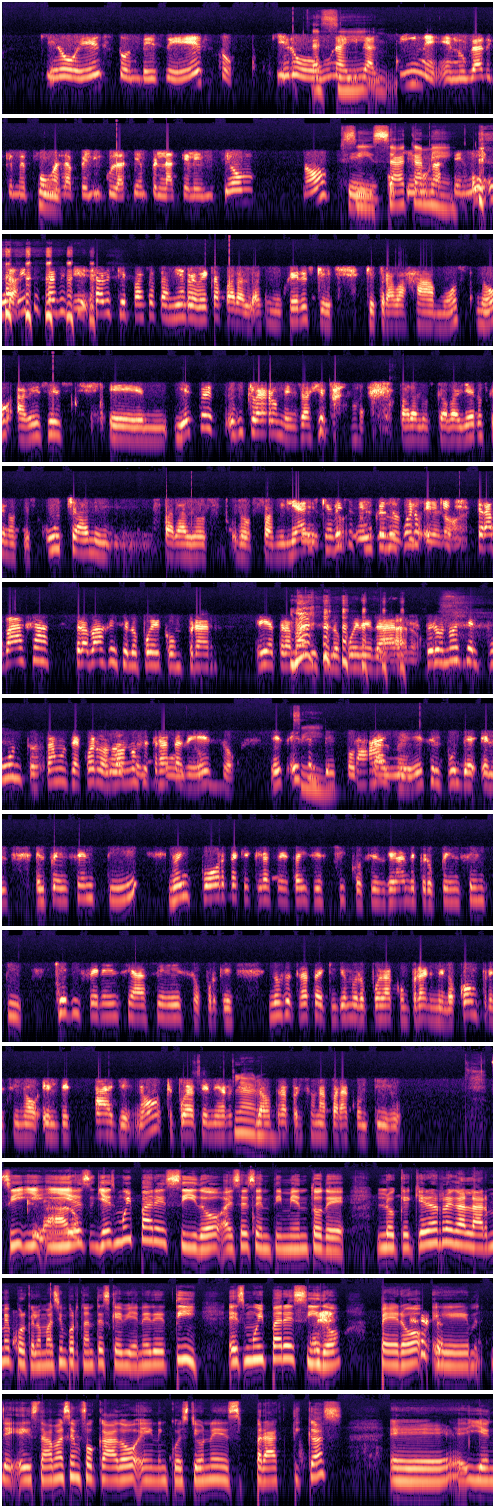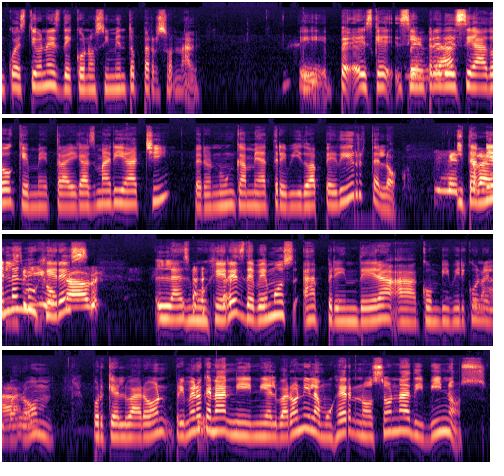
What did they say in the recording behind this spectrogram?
quiero esto en vez de esto. Quiero una ida al cine en lugar de que me pongas la película siempre en la televisión ¿no? Sí, sácame. ¿sabes, qué pasa también, Rebeca, para las mujeres que, que trabajamos, ¿no? A veces, eh, y esto es un claro mensaje para, para los caballeros que nos escuchan y para los, los familiares, que a veces, bueno, trabaja, trabaja y se lo puede comprar. Ella trabaja y se lo puede dar, pero no es el punto, estamos de acuerdo, no, no, se trata de eso. Es, es el detalle, es el punto, el, el pensé en ti, no importa qué clase de país, si es chico, si es grande, pero pensé en ti. ¿Qué diferencia hace eso? Porque no se trata de que yo me lo pueda comprar y me lo compre, sino el detalle, ¿no? Que pueda tener la otra persona para contigo. Sí, y, es, y es muy parecido a ese sentimiento de lo que quieres regalarme, porque lo más importante es que viene de ti. Es muy parecido, pero eh, está más enfocado en, en cuestiones prácticas eh, y en cuestiones de conocimiento personal. Es que siempre he deseado que me traigas mariachi, pero nunca me he atrevido a pedírtelo. Y, también las mujeres, las mujeres debemos aprender a, convivir con el varón, porque el varón, primero que nada, ni, ni el varón ni la mujer no son adivinos.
